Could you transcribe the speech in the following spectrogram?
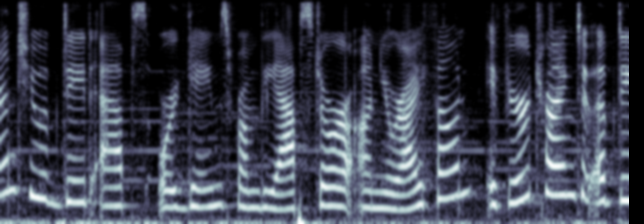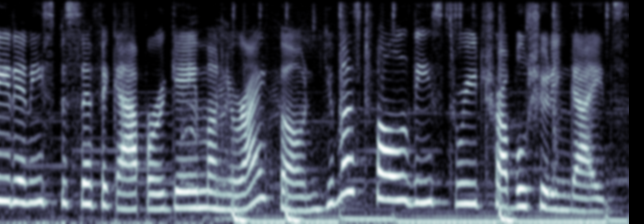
can't you update apps or games from the App Store on your iPhone? If you're trying to update any specific app or game on your iPhone, you must follow these three troubleshooting guides.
